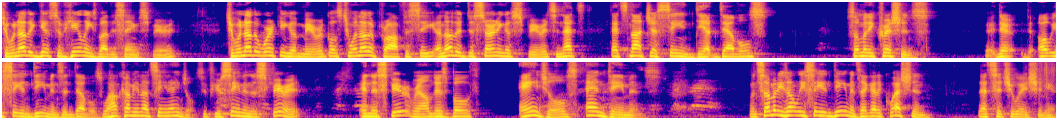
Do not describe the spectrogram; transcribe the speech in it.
To another, gifts of healings by the same Spirit. To another, working of miracles. To another, prophecy. Another, discerning of spirits. And that's, that's not just seeing de- devils. So many Christians they're always seeing demons and devils. Well, how come you're not seeing angels? If you're seeing in the spirit, in the spirit realm, there's both angels and demons. When somebody's only seeing demons, I got to question that situation here.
